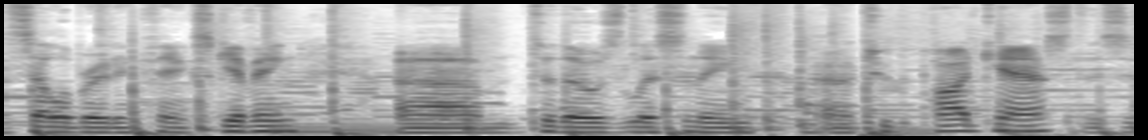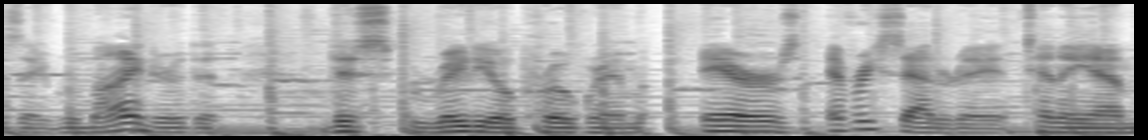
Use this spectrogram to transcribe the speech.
celebrating Thanksgiving. Um, to those listening uh, to the podcast, this is a reminder that this radio program airs every Saturday at 10 a.m.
